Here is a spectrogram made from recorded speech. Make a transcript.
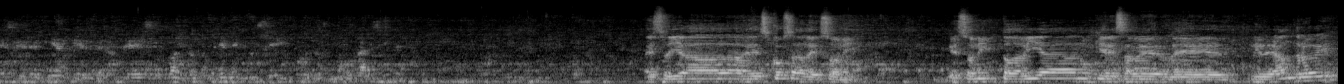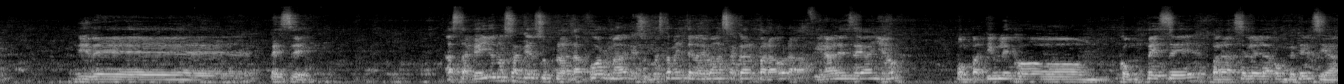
Es que decían que el de la PS4 no tiene inclusive con los modales Eso es cosa de Sony. Que Sony todavía no quiere saber de- ni de Android ni de PC. Hasta que ellos no saquen su plataforma, que supuestamente la iban a sacar para ahora, a finales de año, compatible con, con PC para hacerle la competencia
